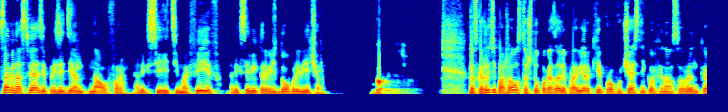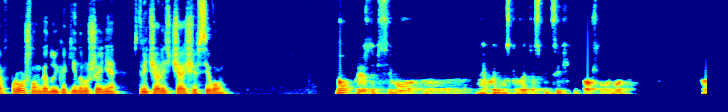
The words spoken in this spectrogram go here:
С нами на связи президент Науфор Алексей Тимофеев. Алексей Викторович, добрый вечер. Добрый вечер. Расскажите, пожалуйста, что показали проверки профучастников финансового рынка в прошлом году и какие нарушения встречались чаще всего? Ну, прежде всего, э, необходимо сказать о специфике прошлого года. Э,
